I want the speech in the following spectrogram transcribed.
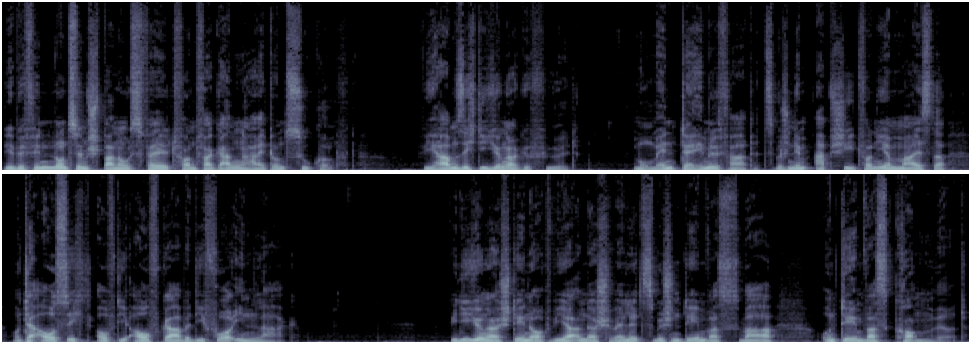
Wir befinden uns im Spannungsfeld von Vergangenheit und Zukunft. Wie haben sich die Jünger gefühlt? Im Moment der Himmelfahrt zwischen dem Abschied von ihrem Meister und der Aussicht auf die Aufgabe, die vor ihnen lag. Wie die Jünger stehen auch wir an der Schwelle zwischen dem, was war, und dem, was kommen wird.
